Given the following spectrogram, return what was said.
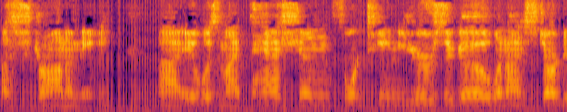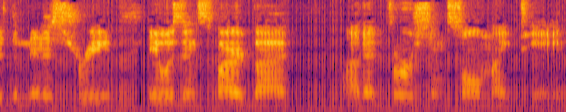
astronomy. Uh, it was my passion 14 years ago when I started the ministry. It was inspired by uh, that verse in Psalm 19,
